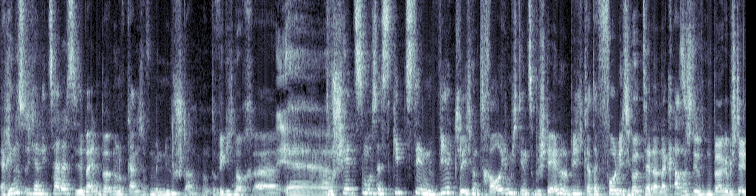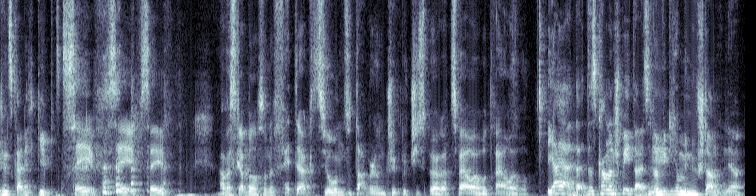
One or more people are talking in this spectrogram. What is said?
Erinnerst du dich an die Zeit, als diese beiden Burger noch gar nicht auf dem Menü standen und du wirklich noch. Äh, Ja. Du schätzen musst, es gibt's den wirklich und traue ich mich, den zu bestellen oder bin ich gerade der Vollidiot, der da an der Kasse steht und einen Burger bestellt, den es gar nicht gibt? Safe, safe, safe. Aber es gab noch so eine fette Aktion, so Double und Triple Cheeseburger. 2 Euro, 3 Euro. Ja, ja, da- das kam dann später, als sie dann wirklich am Menü standen, ja.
